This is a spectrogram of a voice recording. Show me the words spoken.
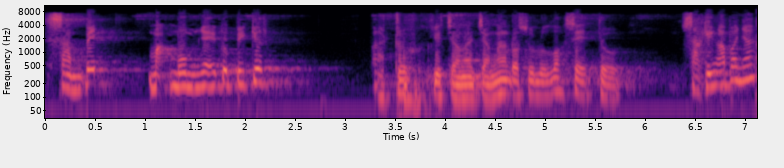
Sampai makmumnya itu pikir, aduh jangan-jangan Rasulullah sedo. Saking apanya?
